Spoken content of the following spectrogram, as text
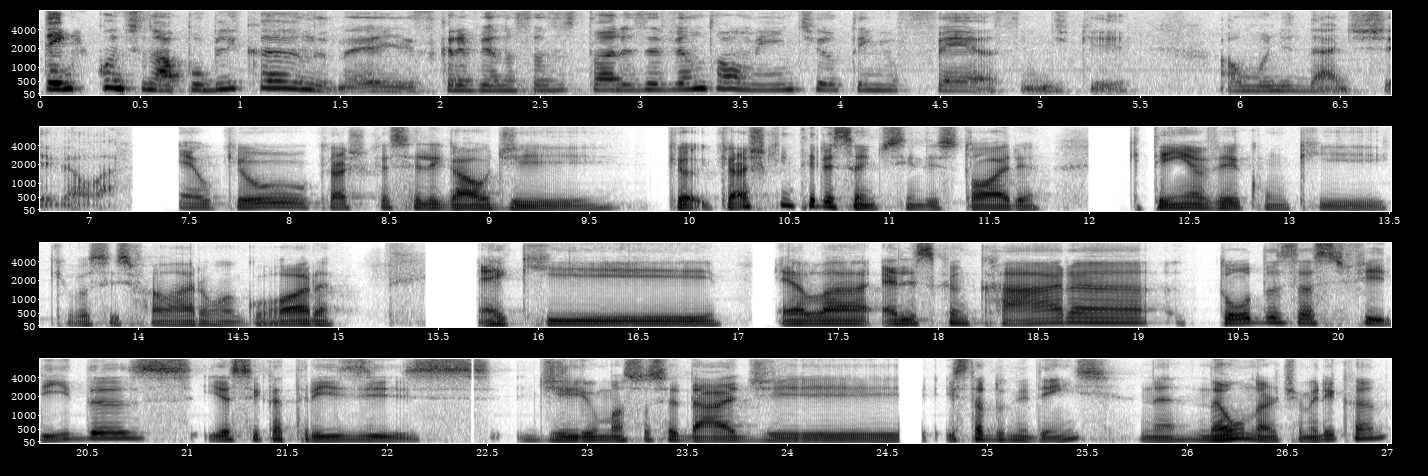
tem que continuar publicando, né? E escrevendo essas histórias. Eventualmente eu tenho fé, assim, de que a humanidade chega lá. É o que eu, que eu acho que ia ser legal de. Que eu, que eu acho que é interessante, sim, da história. que tem a ver com o que, que vocês falaram agora, é que ela, ela escancara todas as feridas e as cicatrizes de uma sociedade estadunidense, né? Não norte-americana,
